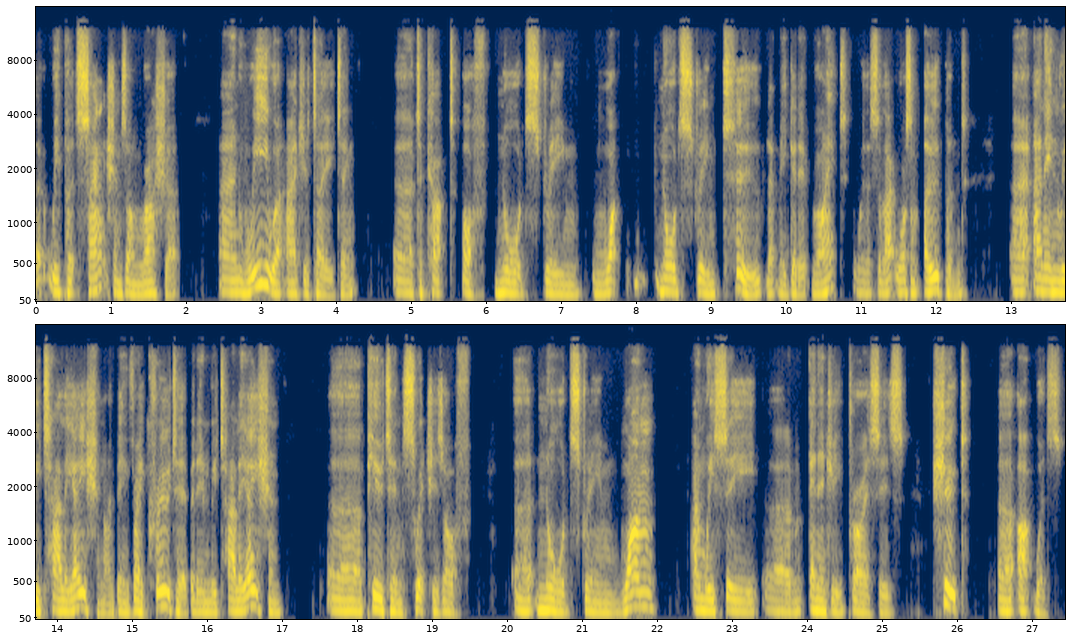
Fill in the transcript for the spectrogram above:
uh, we put sanctions on Russia, and we were agitating uh, to cut off Nord Stream what Nord Stream two. Let me get it right. So that wasn't opened, uh, and in retaliation, I'm being very crude here, but in retaliation, uh, Putin switches off uh, Nord Stream one, and we see um, energy prices shoot uh, upwards.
